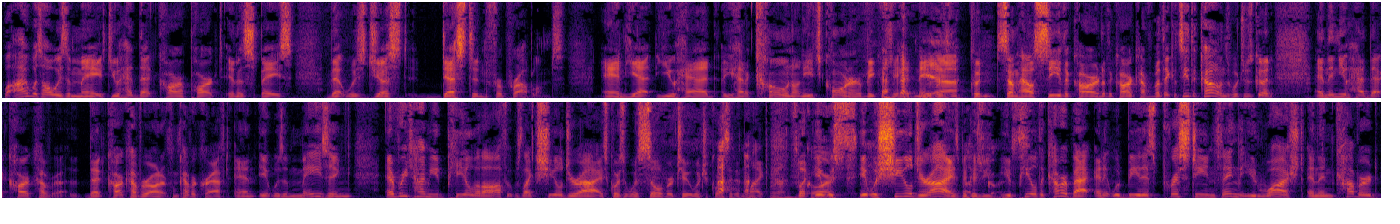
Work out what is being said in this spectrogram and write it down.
Well, I was always amazed. You had that car parked in a space that was just destined for problems. And yet you had you had a cone on each corner because you had neighbors Yeah. that couldn't somehow see the car under the car cover, but they could see the cones, which was good. And then you had that car cover that car cover on it from Covercraft, and it was amazing. Every time you'd peel it off, it was like shield your eyes. Of course, it was silver too, which of course I didn't like. but it was it was shield your eyes because you, you peel the cover back, and it would be this pristine thing that you'd washed and then covered,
